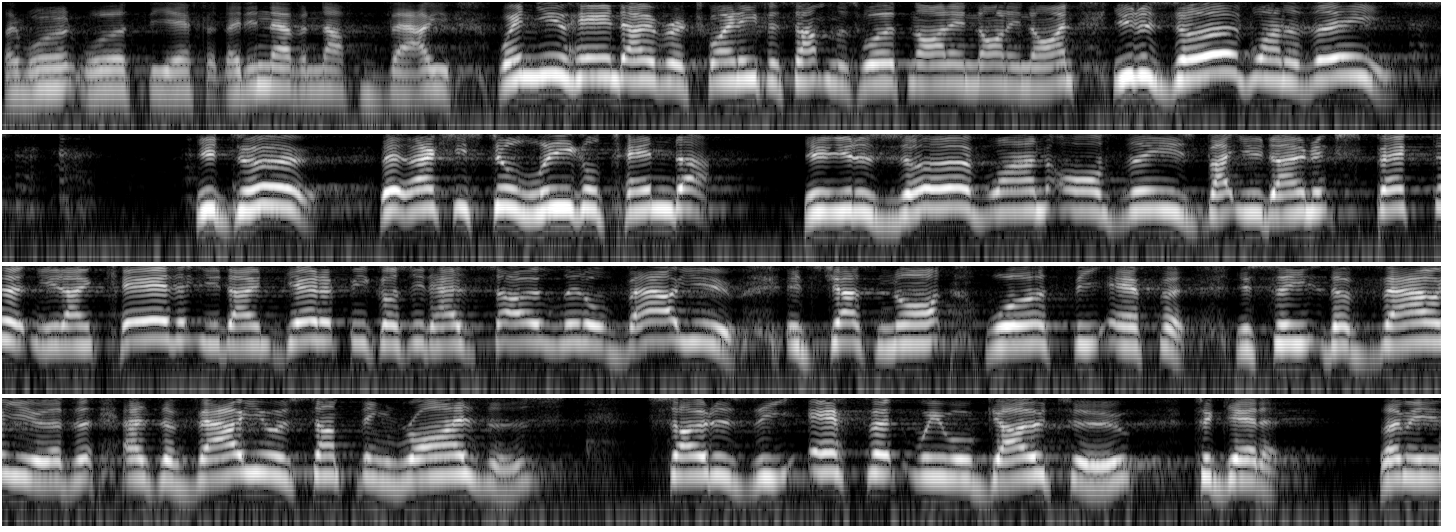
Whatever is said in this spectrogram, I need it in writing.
They weren't worth the effort. They didn't have enough value. When you hand over a 20 for something that's worth 19.99, you deserve one of these. You do. They're actually still legal tender. You, you deserve one of these, but you don't expect it. You don't care that you don't get it because it has so little value. It's just not worth the effort. You see, the value, as the value of something rises, so does the effort we will go to to get it. Let me,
